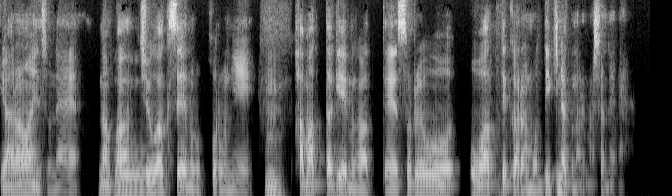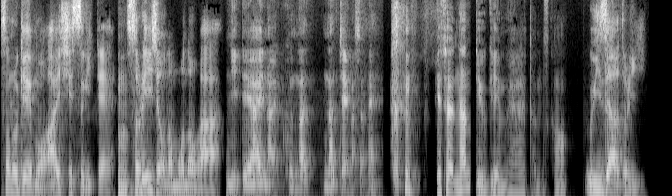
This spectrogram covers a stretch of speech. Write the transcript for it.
やらないんですよね。なんか中学生の頃にうん。ハマったゲームがあって、それを終わってからもうできなくなりましたね。そのゲームを愛しすぎてうんう、んそれ以上のものがに出会えなくななっちゃいましたね。え、それは何ていうゲームをやられたんですか？ウィザードリーっ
